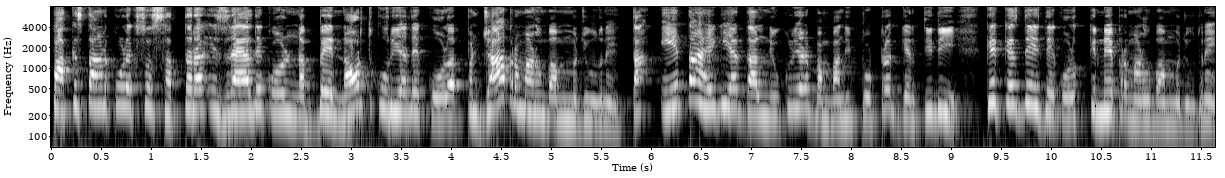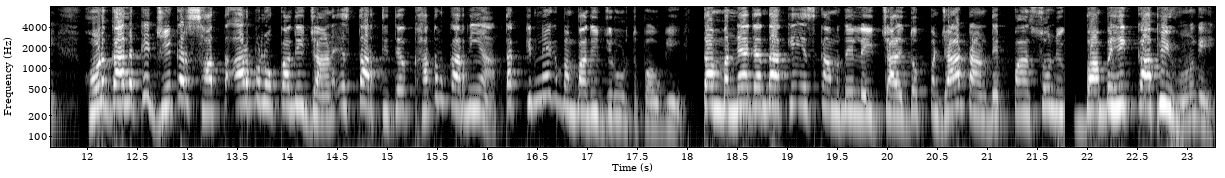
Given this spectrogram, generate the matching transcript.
ਪਾਕਿਸਤਾਨ ਕੋਲ 170 ਇਜ਼ਰਾਈਲ ਦੇ ਕੋਲ 90 ਨਾਰਥ ਕੋਰੀਆ ਦੇ ਕੋਲ 50 ਪਰਮਾਣੂ ਬੰਬ ਮੌਜੂਦ ਨੇ। ਤਾਂ ਇਹ ਤਾਂ ਹੈਗੀ ਆ ਗੱਲ ਨਿਊਕਲੀਅਰ ਬੰਬਾਂ ਦੀ ਟੋਟਲ ਗਿਣਤੀ ਦੀ ਕਿ ਕਿਸ ਦੇਸ਼ ਦੇ ਕੋਲ ਕਿੰਨੇ ਪਰਮਾਣੂ ਬੰਬ ਮੌਜੂਦ ਨੇ। ਹੁਣ ਗੱਲ ਕਿ ਜੇਕਰ 7 ਅਰਬ ਲੋਕਾਂ ਦੀ ਜਾਨ ਇਸ ਧਰਤੀ ਤੇ ਖਤਮ ਕਰਨੀ ਆ, ਤਾਂ ਕਿੰਨੇ ਕੁ ਬੰਬਾਂ ਦੀ ਜ਼ਰੂਰਤ ਪਊਗੀ? ਤਾਂ ਮੰਨਿਆ ਜਾਂਦਾ ਕਿ ਇਸ ਕੰਮ ਦੇ ਲਈ 40 ਤੋਂ 50 ਟਨ ਦੇ 500 ਨਿਊ- ਬੰਬ ਹੀ ਕਾਫੀ ਹੋਣਗੇ।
